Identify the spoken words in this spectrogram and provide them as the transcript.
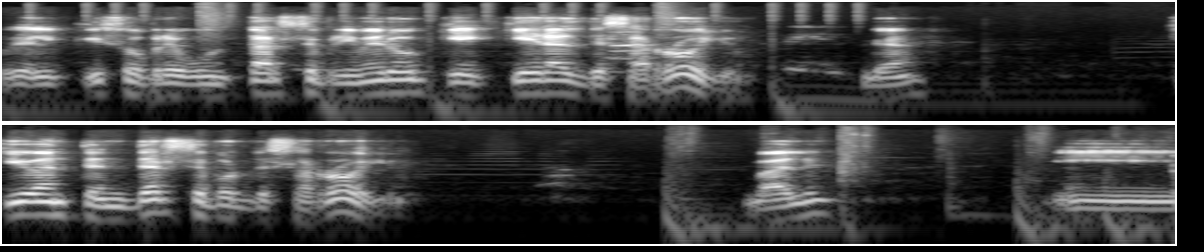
Él quiso preguntarse primero qué, era el desarrollo, ¿ya? ¿Qué iba a entenderse por desarrollo? ¿Vale? Y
